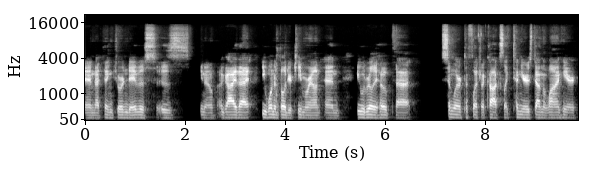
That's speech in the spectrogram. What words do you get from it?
And I think Jordan Davis is, you know, a guy that you want to build your team around. And you would really hope that similar to Fletcher Cox, like 10 years down the line here,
